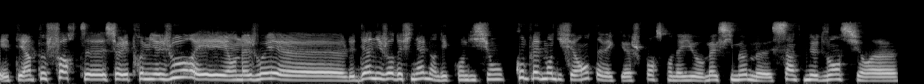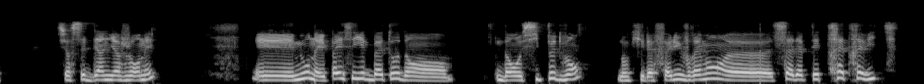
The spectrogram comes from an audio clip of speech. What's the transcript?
étaient un peu fortes sur les premiers jours et on a joué le dernier jour de finale dans des conditions complètement différentes. Avec, je pense qu'on a eu au maximum 5 nœuds de vent sur, sur cette dernière journée. Et nous, on n'avait pas essayé le bateau dans, dans aussi peu de vent. Donc il a fallu vraiment euh, s'adapter très très vite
